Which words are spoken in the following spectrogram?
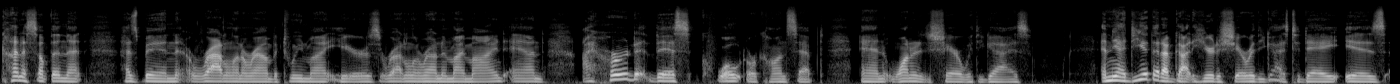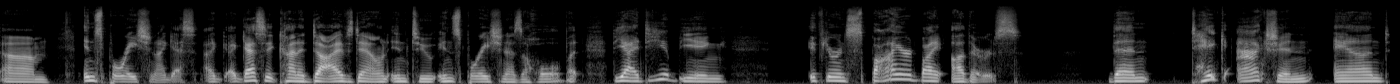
kind of something that has been rattling around between my ears, rattling around in my mind. And I heard this quote or concept and wanted to share with you guys. And the idea that I've got here to share with you guys today is um, inspiration, I guess. I, I guess it kind of dives down into inspiration as a whole. But the idea being if you're inspired by others, then take action and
